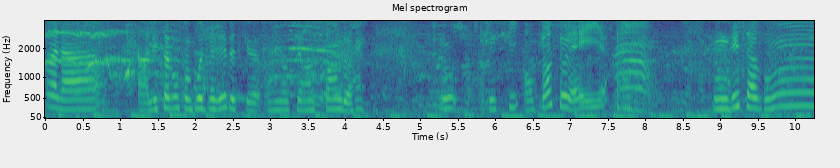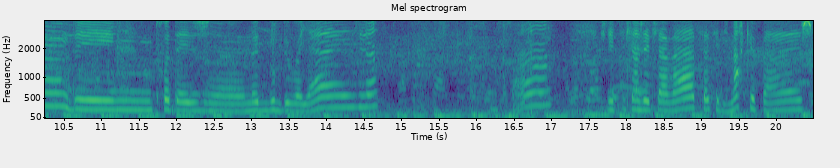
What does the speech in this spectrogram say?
Voilà. Alors les savons sont protégés parce que on est sur un stand où je suis en plein soleil. Donc des savons, des hum, protèges euh, notebook de voyage. Ça. J'ai des petites lingettes lavables, ça c'est des marque-pages.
